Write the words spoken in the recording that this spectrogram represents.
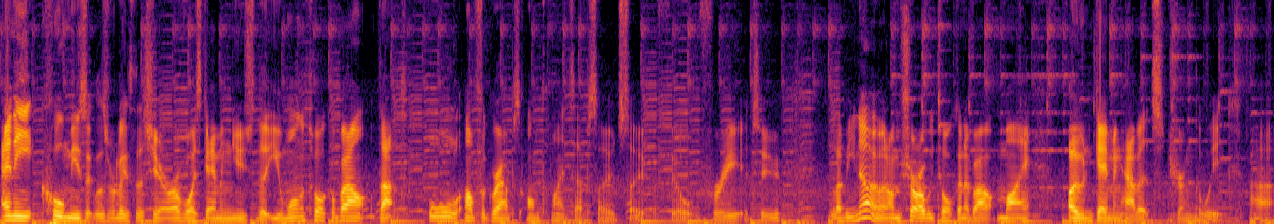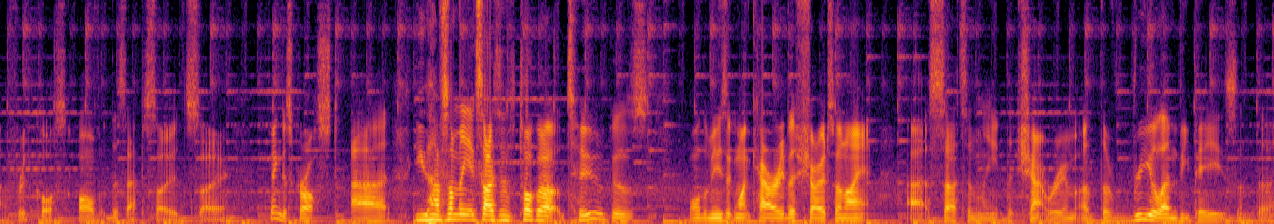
any cool music that's released this year or voice gaming news that you want to talk about, that's all up for grabs on tonight's episode, so feel free to let me know. And I'm sure I'll be talking about my own gaming habits during the week uh, through the course of this episode. So fingers crossed. Uh, you have something exciting to talk about too, because while the music might carry the show tonight, uh, certainly the chat room are the real MVPs. And uh,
